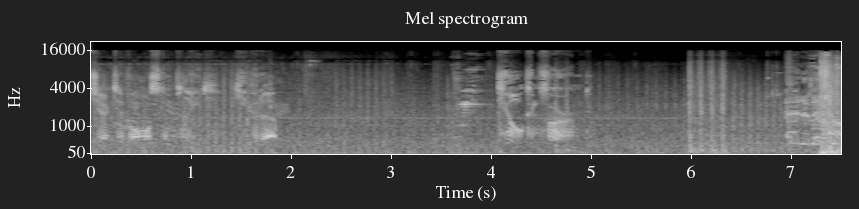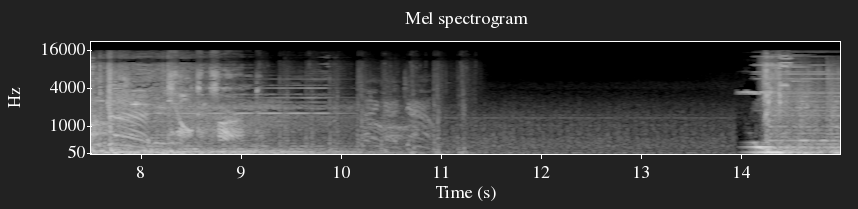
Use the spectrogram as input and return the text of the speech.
Objective almost complete. Keep it up. Kill confirmed. Enemy contact! Kill confirmed. Take down.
